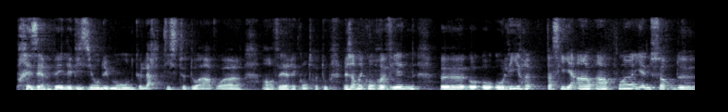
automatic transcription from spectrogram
préserver les visions du monde que l'artiste doit avoir envers et contre tout. Mais j'aimerais qu'on revienne euh, au, livre, parce qu'il y a un, point, il y a une sorte de...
